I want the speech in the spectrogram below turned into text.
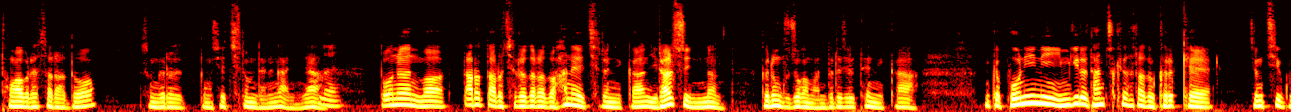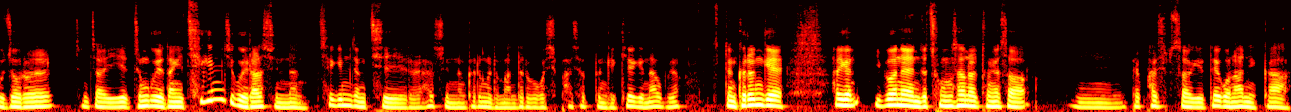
통합을 해서라도 선거를 동시에 치르면 되는 거 아니냐. 네. 또는 뭐 따로따로 치르더라도 한 해에 치르니까 일할 수 있는 그런 구조가 만들어질 테니까 그러니까 본인이 임기를 단축해서라도 그렇게 정치 구조를 진짜 이게 정부 여당이 책임지고 일할 수 있는 책임 정치를 할 수 있는 그런 걸좀 만들어 보고 싶어 하셨던 게 기억이 나고요. 어쨌든 그런 게 하여간 이번에 이제 총선을 통해서 이 180석이 되고 나니까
